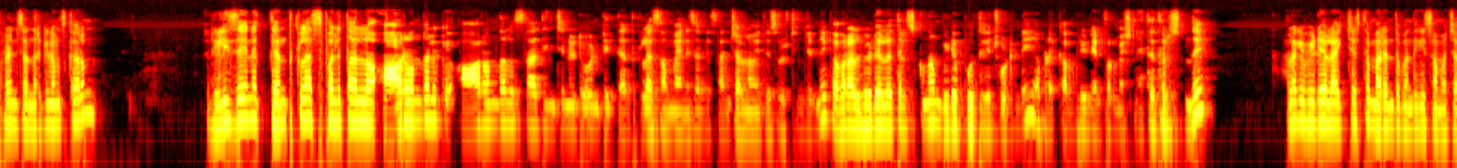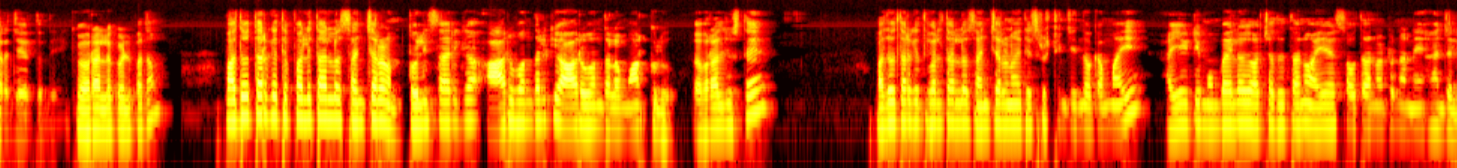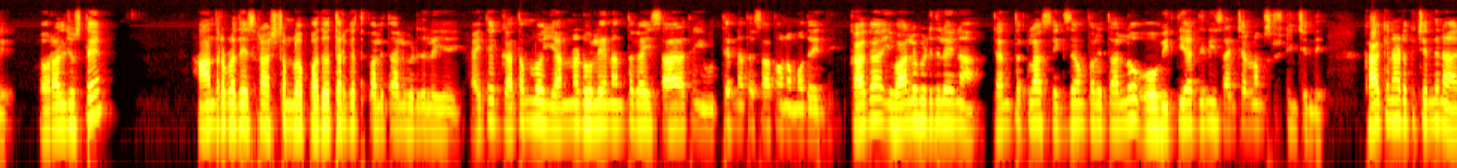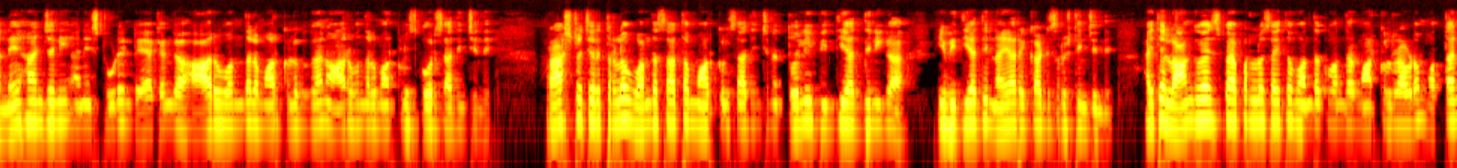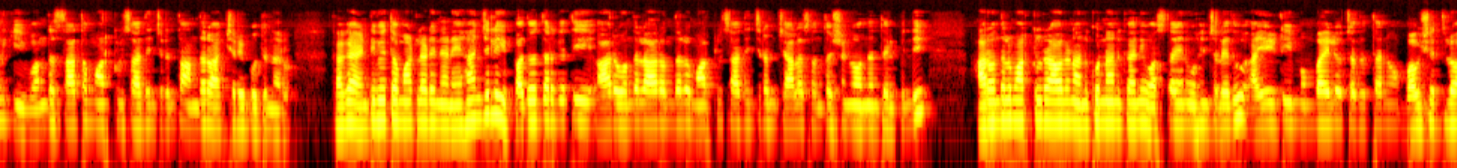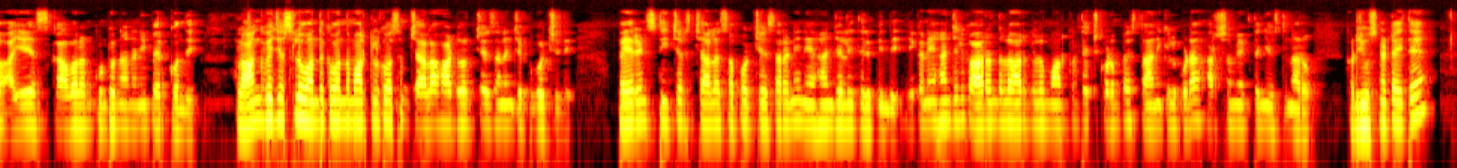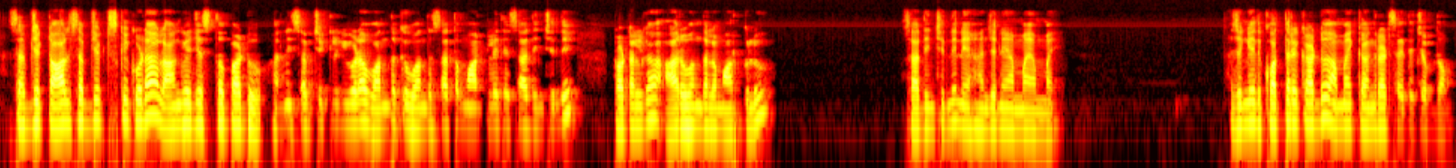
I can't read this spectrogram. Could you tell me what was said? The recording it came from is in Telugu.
ఫ్రెండ్స్ అందరికీ నమస్కారం. రిలీజ్ అయిన టెన్త్ క్లాస్ ఫలితాల్లో ఆరు వందలకి ఆరు వందలు సాధించినటువంటి టెన్త్ క్లాస్ అమ్మాయి నిజంగా సంచలనం అయితే సృష్టించింది. వివరాలు వీడియోలో తెలుసుకుందాం. వీడియో పూర్తిగా చూడండి. అప్పుడే కంప్లీట్ ఇన్ఫర్మేషన్ అయితే తెలుస్తుంది. అలాగే వీడియో లైక్ చేస్తే మరింత మందికి సమాచారం చేరుతుంది. వివరాల్లోకి వెళ్ళిపోదాం. పదో తరగతి ఫలితాల్లో సంచలనం తొలిసారిగా ఆరు వందలకి ఆరు వందల మార్కులు. వివరాలు చూస్తే పదో తరగతి ఫలితాల్లో సంచలనం అయితే సృష్టించింది ఒక అమ్మాయి. ఐఐటి ముంబైలో చదువుతాను ఐఏఎస్ అవుతాను అంటున్న నేహాంజలి. వివరాలు చూస్తే ఆంధ్రప్రదేశ్ రాష్ట్రంలో పదో తరగతి ఫలితాలు విడుదలయ్యాయి. అయితే గతంలో ఎన్నడూ లేనంతగా ఈసారి ఉత్తీర్ణత శాతం నమోదైంది. కాగా ఇవాళ విడుదలైన టెన్త్ క్లాస్ ఎగ్జామ్ ఫలితాల్లో ఓ విద్యార్థిని సంచలనం సృష్టించింది. కాకినాడకు చెందిన నేహాంజని అనే స్టూడెంట్ ఏకంగా ఆరు వందల మార్కులకు గాను ఆరు వందల మార్కులు స్కోర్ సాధించింది. రాష్ట్ర చరిత్రలో వంద శాతం మార్కులు సాధించిన తొలి విద్యార్థినిగా ఈ విద్యార్థి నయా రికార్డు సృష్టించింది. అయితే లాంగ్వేజ్ పేపర్లో సైతం వందకు వంద మార్కులు రావడం మొత్తానికి వంద శాతం మార్కులు సాధించడంతో అందరూ ఆశ్చర్యపోతున్నారు. కాగా ఎన్టీవీతో మాట్లాడిన నేహాంజలి పదో తరగతి ఆరు వందల ఆరు వందలు మార్కులు సాధించడం చాలా సంతోషంగా ఉందని తెలిపింది. ఆరు వందల మార్కులు రావాలని అనుకున్నాను కానీ వస్తాయని ఊహించలేదు. ఐఐటి ముంబైలో చదువుతాను. భవిష్యత్తులో ఐఏఎస్ కావాలనుకుంటున్నానని పేర్కొంది. లాంగ్వేజెస్లో వందకు వంద మార్కుల కోసం చాలా హార్డ్ వర్క్ చేశానని చెప్పుకొచ్చింది. పేరెంట్స్ టీచర్స్ చాలా సపోర్ట్ చేశారని నేహాంజలి తెలిపింది. ఇక నేహాంజలికి ఆరు వందల ఆరు మార్కులు తెచ్చుకోవడంపై స్థానికులు కూడా హర్షం వ్యక్తం చేస్తున్నారు. ఇక్కడ చూసినట్టయితే సబ్జెక్ట్ ఆల్ సబ్జెక్ట్స్కి కూడా లాంగ్వేజెస్తో పాటు అన్ని సబ్జెక్టులకి కూడా వందకు వంద శాతం మార్కులు అయితే సాధించింది. టోటల్గా ఆరు వందల మార్కులు సాధించింది నేహాంజని అమ్మాయి అమ్మాయి. నిజంగా ఇది కొత్త రికార్డు. అమ్మాయికి కంగ్రాట్స్ అయితే చెప్దాం.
